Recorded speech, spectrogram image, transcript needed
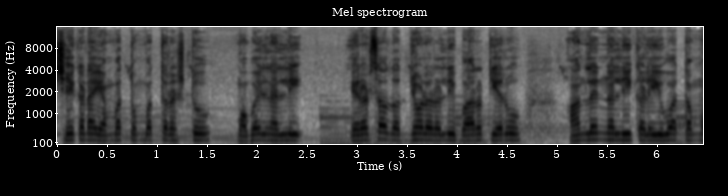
ಶೇಕಡ ಎಂಬತ್ತೊಂಬತ್ತರಷ್ಟು ಮೊಬೈಲ್ನಲ್ಲಿ, ಎರಡು ಸಾವಿರದ ಹದಿನೇಳರಲ್ಲಿ ಭಾರತೀಯರು ಆನ್ಲೈನ್ನಲ್ಲಿ ಕಳೆಯುವ ತಮ್ಮ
